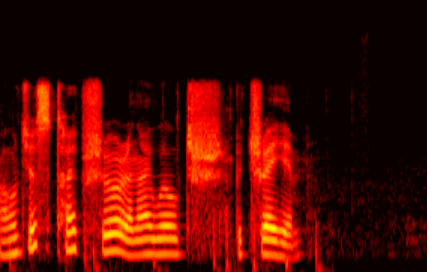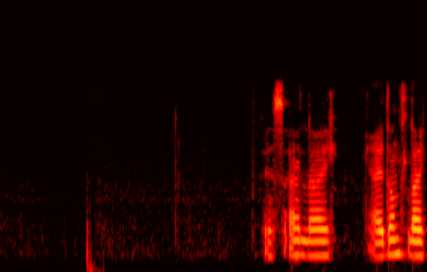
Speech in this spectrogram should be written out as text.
I'll just type sure and I will betray him. Because I like, I don't like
